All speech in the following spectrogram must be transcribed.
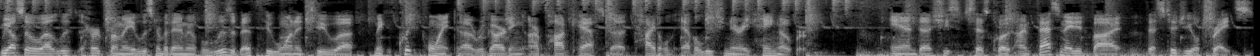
We also uh, lis- heard from a listener by the name of Elizabeth who wanted to uh, make a quick point uh, regarding our podcast uh, titled "Evolutionary Hangover." And uh, she says, quote, I'm fascinated by vestigial traits.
